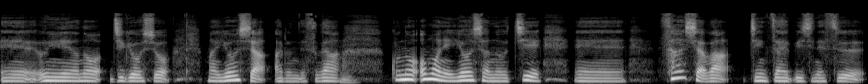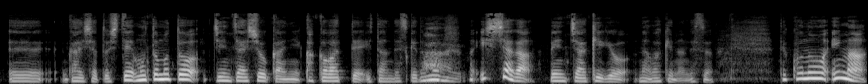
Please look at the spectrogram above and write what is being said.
えー、運営の事業所、まあ、4社あるんですが、うん、この主に4社のうち、えー、3社は人材ビジネス、会社としてもともと人材紹介に関わっていたんですけども、はい、一社がベンチャー企業なわけなんです。で、この今、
